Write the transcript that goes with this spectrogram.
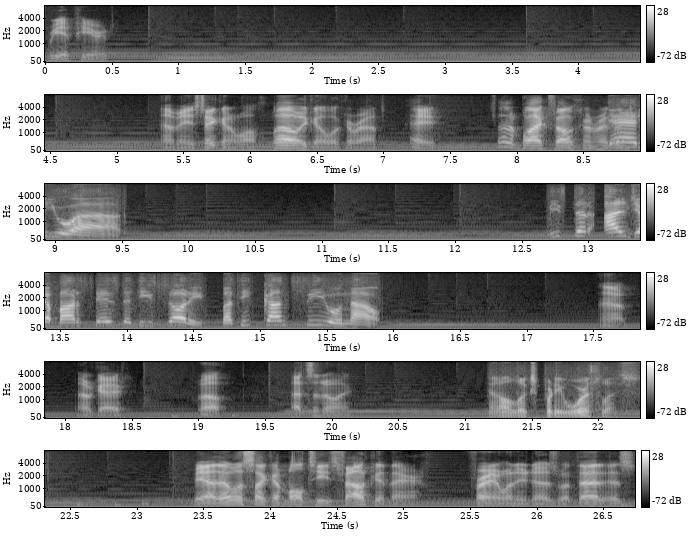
reappeared. I mean, it's taking a while. Well, we can look around. Hey, is that a black falcon right there? There you are. Mr. Al-Jabbar says that he's sorry, but he can't see you now. Oh, okay. Well, that's annoying. It all looks pretty worthless. Yeah, that looks like a Maltese Falcon there, for anyone who knows what that is.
